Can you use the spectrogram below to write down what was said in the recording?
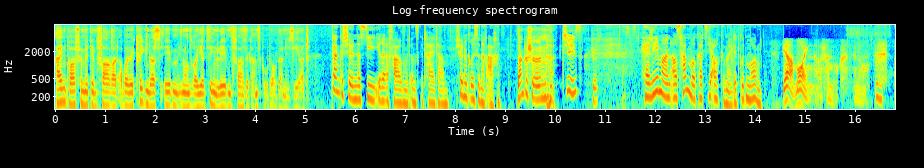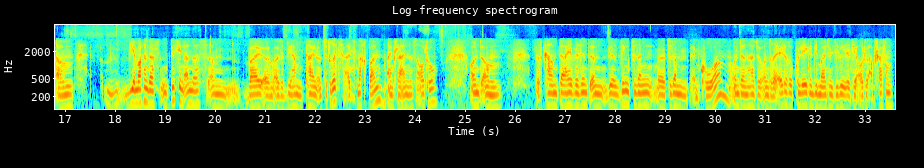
Einkäufe mit dem Fahrrad, aber wir kriegen das eben in unserer jetzigen Lebensphase ganz gut organisiert. Dankeschön, dass Sie Ihre Erfahrung mit uns geteilt haben. Schöne Grüße nach Aachen. Dankeschön. Tschüss. Tschüss. Herr Lehmann aus Hamburg hat sich auch gemeldet. Guten Morgen. Ja, moin aus Hamburg, genau. Mhm. Ähm, wir machen das ein bisschen anders, ähm, weil ähm, also wir haben teilen uns zu dritt als Nachbarn ein kleines Auto und ähm, das kam daher, wir sind, ähm, wir singen zusammen, äh, zusammen im Chor und dann hatte unsere ältere Kollegin, die meinte, sie will jetzt ihr Auto abschaffen,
